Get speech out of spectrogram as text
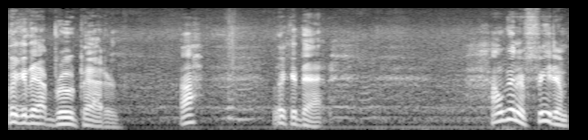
Look at that brood pattern. Huh? Look at that. I'm gonna feed them.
